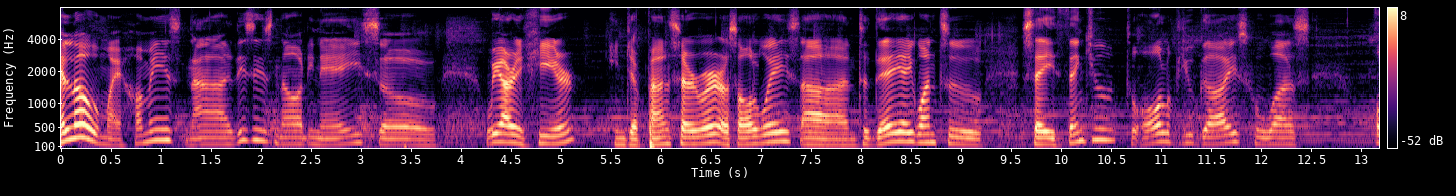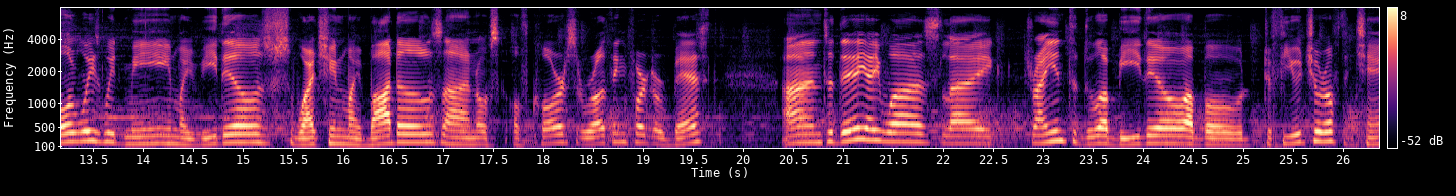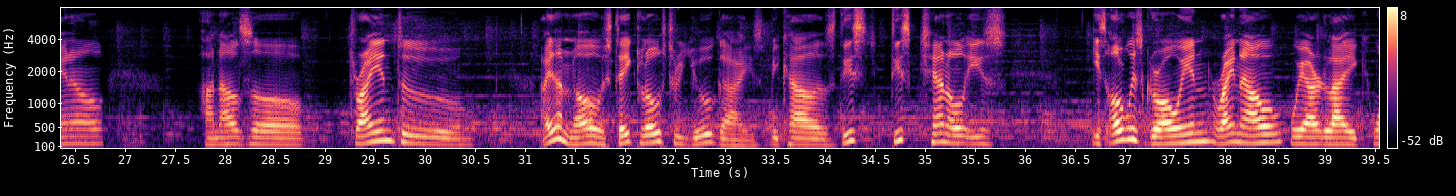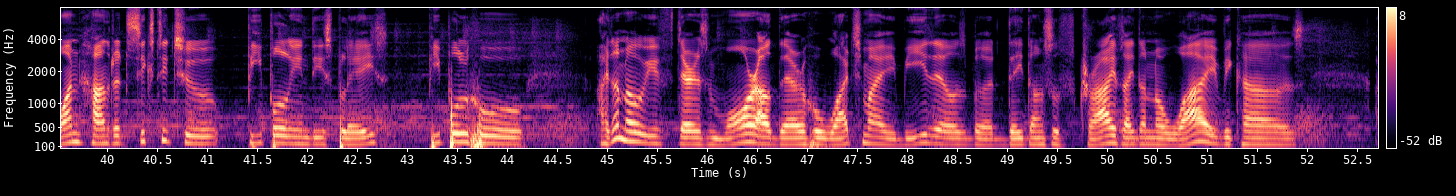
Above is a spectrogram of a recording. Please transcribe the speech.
Hello, my homies. Nah, this is not in A, so we are here in Japan server as always. And today I want to say thank you to all of you guys who was always with me in my videos, watching my battles, and of course rooting for their best. And today I was like trying to do a video about the future of the channel and also trying to I don't know stay close to you guys because this this channel is is always growing right now we are like 162 people in this place people who I don't know if there's more out there who watch my videos but they don't subscribe I don't know why because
